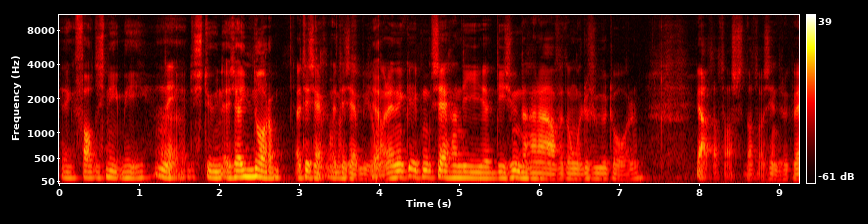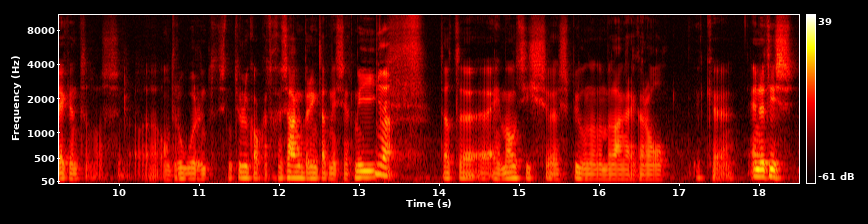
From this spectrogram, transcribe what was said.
Ik denk, valt dus niet mee. Nee. Eh, de stuur is enorm. Het is echt, het is echt bijzonder. En ik, ik moet zeggen, die, eh, die zondagavond onder de vuurtoren, ja, dat was, dat was indrukwekkend. Dat was eh, ontroerend. Het is natuurlijk ook het gezang brengt dat met zich mee. Ja, Dat emoties spelen dan een belangrijke rol. Ik, en het is,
